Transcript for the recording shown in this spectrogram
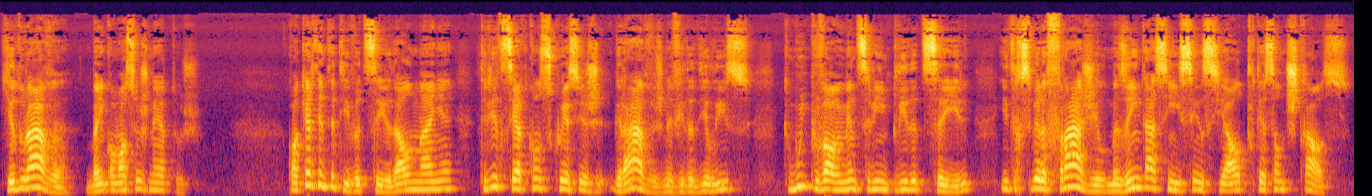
que adorava, bem como aos seus netos. Qualquer tentativa de sair da Alemanha teria de certo consequências graves na vida de Alice que muito provavelmente seria impedida de sair e de receber a frágil, mas ainda assim essencial, proteção de Strauss.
